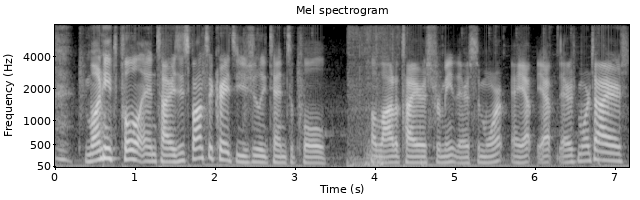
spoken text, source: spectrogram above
money pull and tires. These sponsor crates usually tend to pull a lot of tires for me. There's some more. Hey, yep, yep, there's more tires.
